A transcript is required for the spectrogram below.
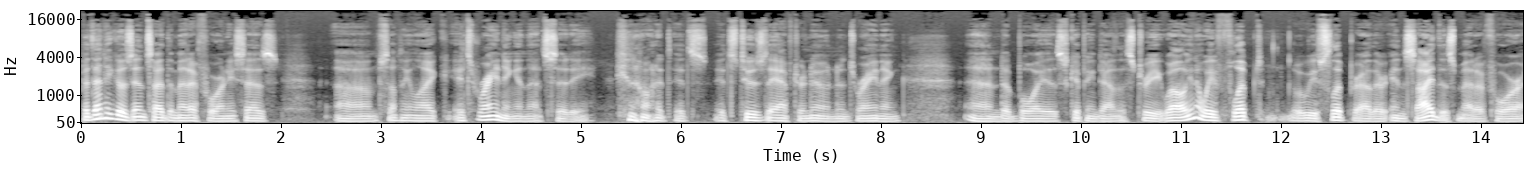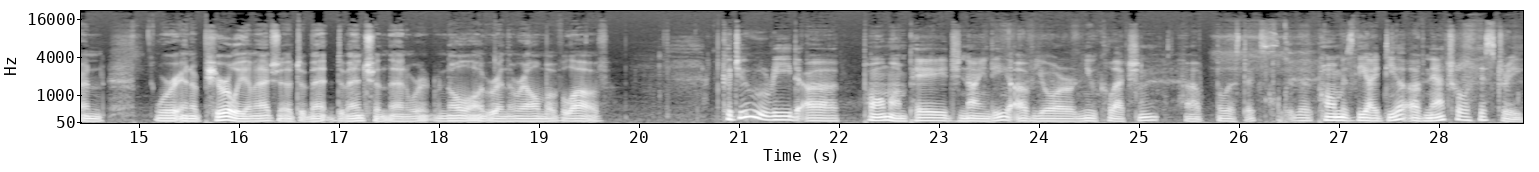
But then he goes inside the metaphor and he says um, something like, "It's raining in that city." You know, it, it's it's Tuesday afternoon and it's raining, and a boy is skipping down the street. Well, you know, we've flipped, we've slipped rather inside this metaphor, and we're in a purely imaginative dimension. Then we're no longer in the realm of love. Could you read a poem on page ninety of your new collection, uh, Ballistics? The poem is "The Idea of Natural History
